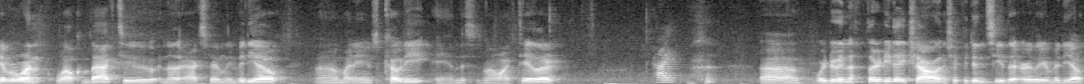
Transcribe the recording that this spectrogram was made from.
Hey everyone, welcome back to another Axe Family video. Uh, my name is Cody and this is my wife Taylor. Hi. Uh, we're doing a 30 day challenge if you didn't see the earlier video.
